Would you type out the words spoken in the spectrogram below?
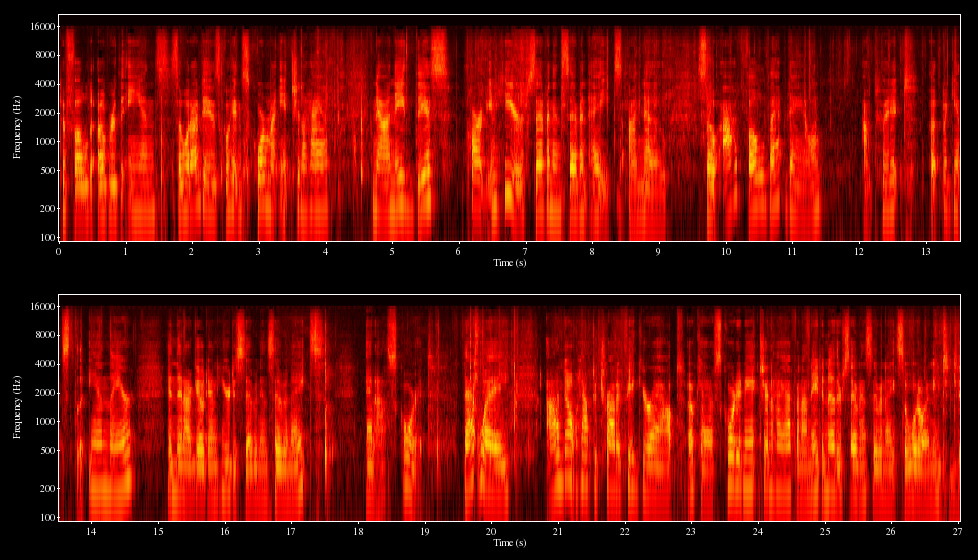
to fold over the ends. So what I do is go ahead and score my inch and a half. Now I need this part in here, 7 and 7 eighths, I know. So I fold that down. I put it up against the end there and then I go down here to 7 and 7 eighths and I score it. That way I don't have to try to figure out, okay, I scored an inch and a half and I need another 7 and 7 eighths, so what do I need to do?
